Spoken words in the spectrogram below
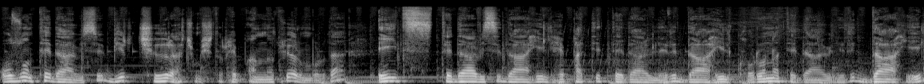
ozon tedavisi bir çığır açmıştır. Hep anlatıyorum burada. AIDS tedavisi dahil, hepatit tedavileri dahil, korona tedavileri dahil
